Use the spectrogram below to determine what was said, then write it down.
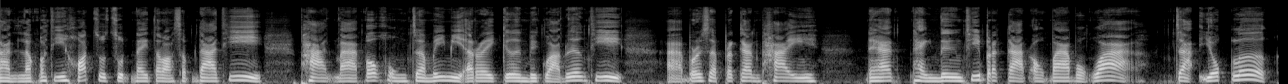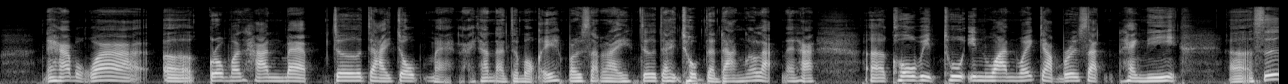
กัน แล้วก็ที่ฮอตสุดๆ ในตลอดสัปดาห์ที่ผ่านมาก็คงจะไม่มีอะไรเกินไปกว่าเรื่องที่บริษัทประกันภัยนะคะแห่งหนึ่งที่ประกาศออกมาบอกว่าจะยกเลิกนะคะบอกว่ากรมธรรม์แบบ เจอจ่ายจบแหมหลายท่านอาจจะบอกเอ๊ะบริษัทอะไรเจอจ่ายจบแต่ดังแล้วล่ะนะคะโควิด2 in 1 ไว้กับบริษัทแห่งนี้ซึ่ง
